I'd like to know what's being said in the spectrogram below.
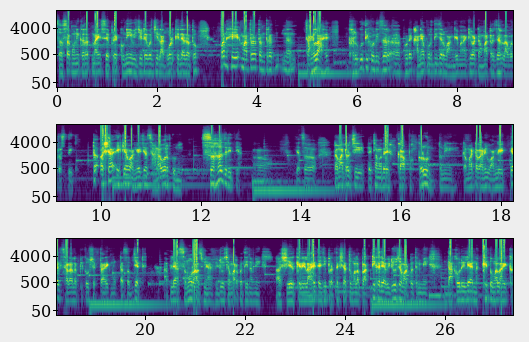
सहसा कोणी करत नाही. सेपरेट कोणी व्हेजिटेबलची लागवड केल्या जातो. पण हे एक मात्र तंत्रज्ञान चांगलं आहे. घरगुती कोणी जर थोडे खाण्यापुरती जर वांगे म्हणा किंवा टमाटर जर लावत असतील तर अशा एका वांग्याच्या झाडावर तुम्ही सहजरित्या. याचं टमाटरची त्याच्यामध्ये क्राप करून तुम्ही टमाटर आणि वांगे एकाच झाडाला पिकवू शकता. एक मोठा सब्जेक्ट आपल्यासमोर आज मी या व्हिडिओच्या मार्फतीनं मी शेअर केलेला आहे. त्याची प्रत्यक्षात तुम्हाला प्रॅक्टिकल या व्हिडिओच्या मार्फतीने मी दाखवलेली आहे. नक्की तुम्हाला एक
